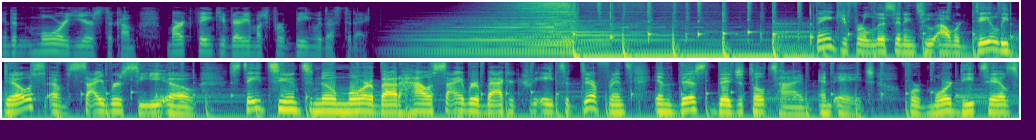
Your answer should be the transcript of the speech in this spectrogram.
in the more years to come. Mark, thank you very much for being with us today. Thank you for listening to our daily dose of Cyber CEO. Stay tuned to know more about how Cyberbacker creates a difference in this digital time and age. For more details,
